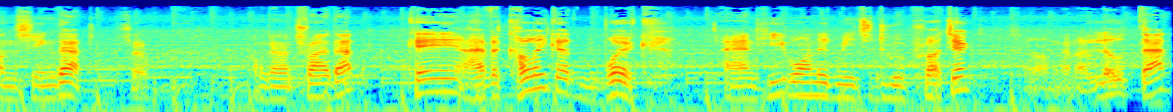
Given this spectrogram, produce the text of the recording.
on seeing that so I'm gonna try that. Okay I have a colleague at work and he wanted me to do a project so I'm gonna load that.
